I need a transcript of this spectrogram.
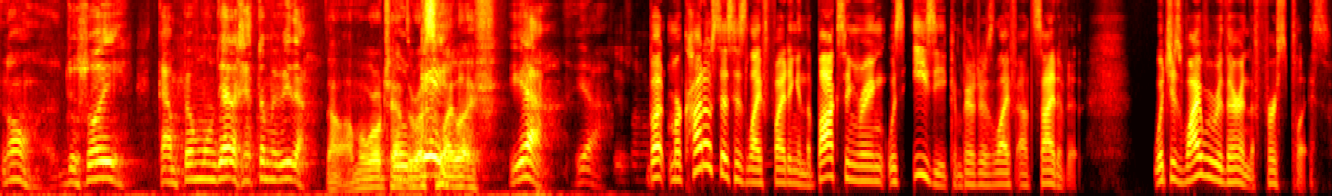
no, yo soy campeón mundial el resto de mi vida. No, I'm a world champ the rest of my life. Yeah, yeah. But Mercado says his life fighting in the boxing ring was easy compared to his life outside of it, which is why we were there in the first place.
